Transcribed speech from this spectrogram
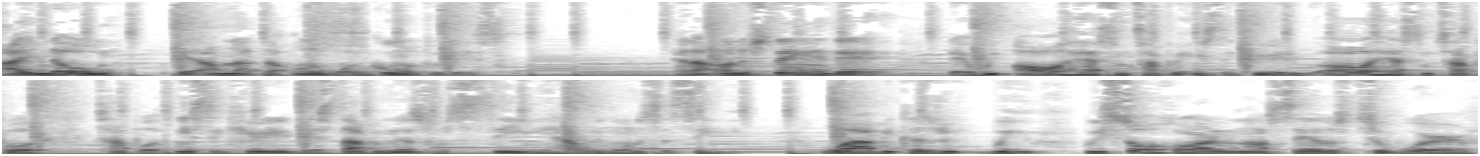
I know that I'm not the only one going through this, and I understand that that we all have some type of insecurity. We all have some type of type of insecurity that's stopping us from seeing how we want to succeed. Why? Because we we we so hard on ourselves to where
